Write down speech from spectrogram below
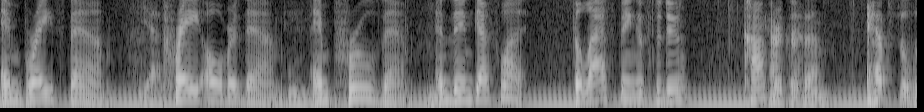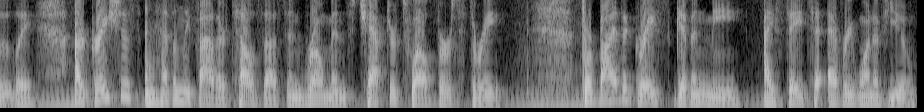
Embrace them. Yes. Pray over them. Improve them. Mm-hmm. And then guess what? The last thing is to do conquer, conquer them. them. Absolutely. Our gracious and heavenly Father tells us in Romans chapter 12 verse 3, "For by the grace given me, I say to every one of you,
